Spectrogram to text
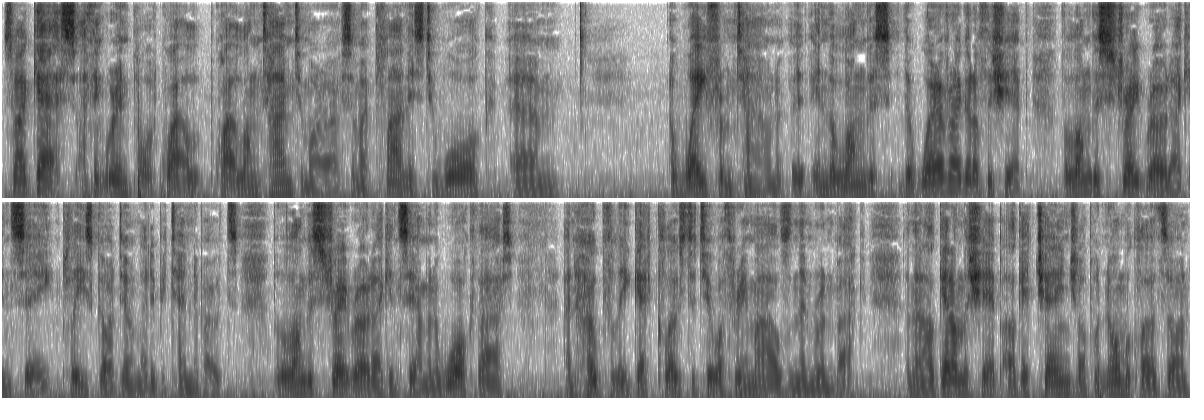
So I guess I think we're in port quite a, quite a long time tomorrow. So my plan is to walk um, away from town uh, in the longest, wherever I got off the ship, the longest straight road I can see. Please God, don't let it be tender boats. But the longest straight road I can see, I'm going to walk that and hopefully get close to two or three miles and then run back. And then I'll get on the ship, I'll get changed, I'll put normal clothes on,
